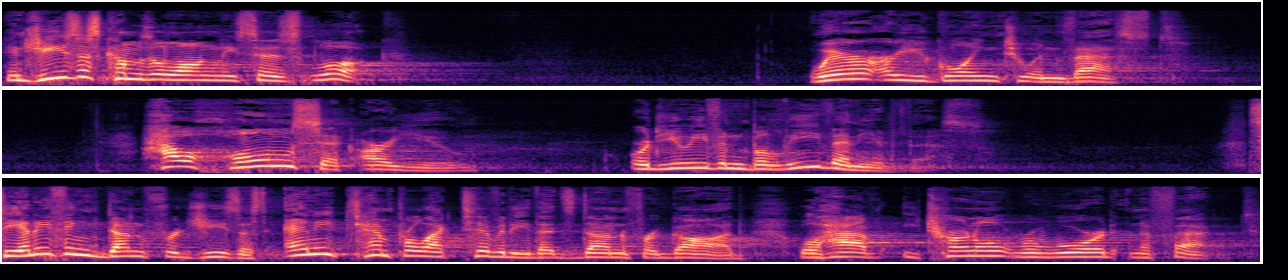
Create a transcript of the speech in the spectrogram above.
And Jesus comes along and he says, Look, where are you going to invest? How homesick are you? Or do you even believe any of this? See, anything done for Jesus, any temporal activity that's done for God, will have eternal reward and effect.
